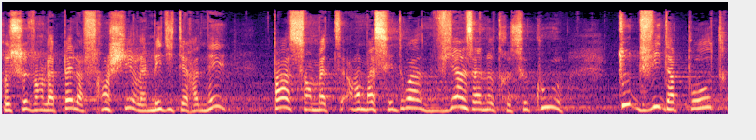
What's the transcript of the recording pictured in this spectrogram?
recevant l'appel à franchir la Méditerranée, passe en Macédoine, viens à notre secours. Toute vie d'apôtre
